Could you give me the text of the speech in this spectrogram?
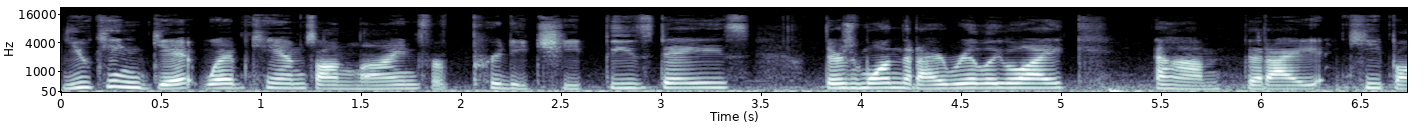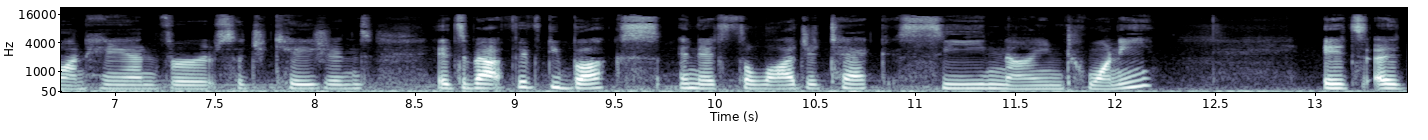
you can get webcams online for pretty cheap these days. There's one that I really like um, that I keep on hand for such occasions. It's about 50 bucks and it's the Logitech C920. It's a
